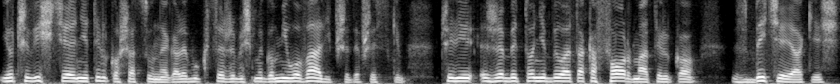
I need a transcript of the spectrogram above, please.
I oczywiście nie tylko szacunek, ale Bóg chce, żebyśmy Go miłowali przede wszystkim. Czyli żeby to nie była taka forma, tylko zbycie jakieś.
